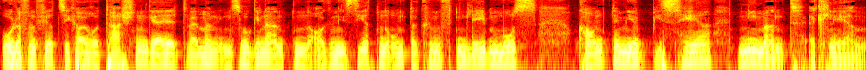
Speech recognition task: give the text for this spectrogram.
oder von 40 Euro Taschengeld, wenn man in sogenannten organisierten Unterkünften leben muss, konnte mir bisher niemand erklären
